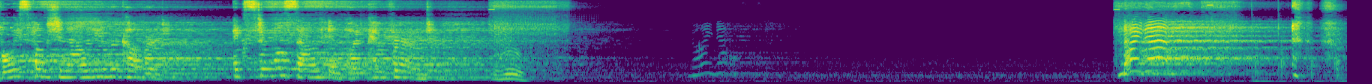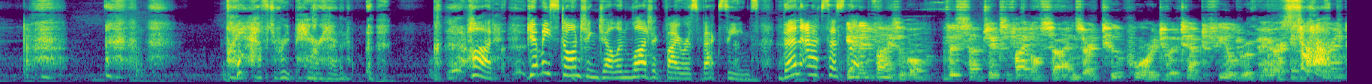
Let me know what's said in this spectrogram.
Voice functionality recovered. External sound input confirmed. Woohoo. I have to repair him. Pod, get me staunching gel and logic virus vaccines. Then access the. Inadvisable. The subject's vital signs are too poor to attempt field repair in Shut up! current.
